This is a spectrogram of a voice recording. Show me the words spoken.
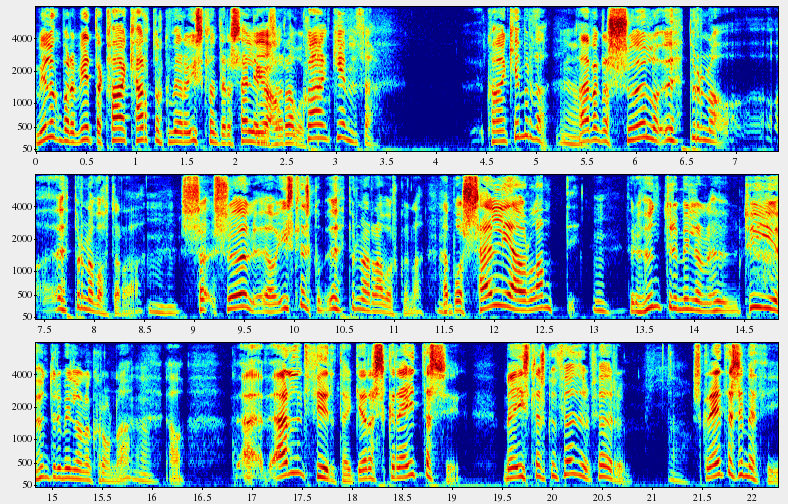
Mér langar bara að vita hvaða kjarnorku verður á Íslandi er að selja þessar. Já, hvaðan kemur það? Hvaðan kemur það? Það er vegna söl og uppruna upprunavottarða mm -hmm. sölu á íslenskum uppruna raforskuna mm -hmm. það er búið að selja á landi -hmm. fyrir 100 miljónar 20-100 miljónar króna já. erlind fyrirtæki er að skreita sig með íslenskum fjöður, fjöðurum já. skreita sig með því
